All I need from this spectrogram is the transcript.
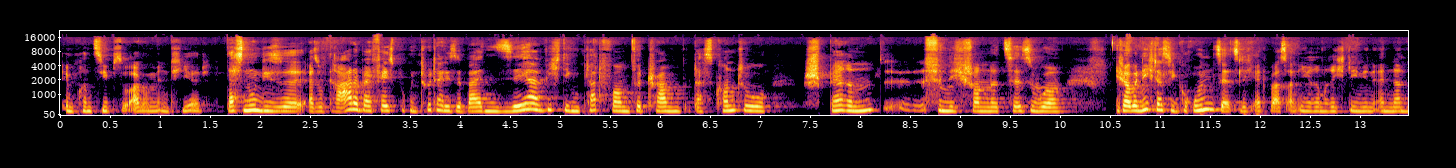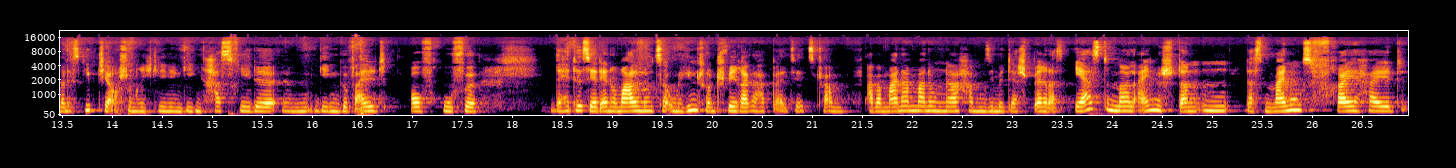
im Prinzip so argumentiert. Dass nun diese, also gerade bei Facebook und Twitter, diese beiden sehr wichtigen Plattformen für Trump das Konto sperren, äh, finde ich schon eine Zäsur. Ich glaube nicht, dass sie grundsätzlich etwas an ihren Richtlinien ändern, weil es gibt ja auch schon Richtlinien gegen Hassrede, ähm, gegen Gewaltaufrufe. Da hätte es ja der normale Nutzer ohnehin schon schwerer gehabt als jetzt Trump. Aber meiner Meinung nach haben sie mit der Sperre das erste Mal eingestanden, dass Meinungsfreiheit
